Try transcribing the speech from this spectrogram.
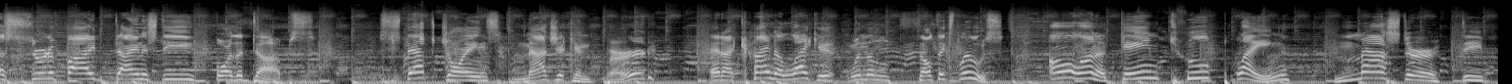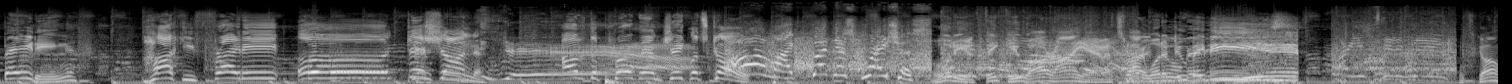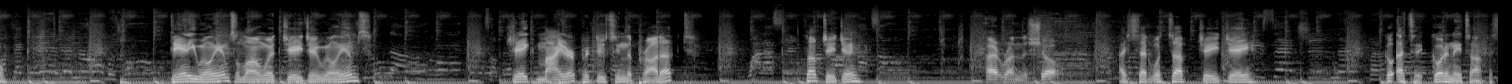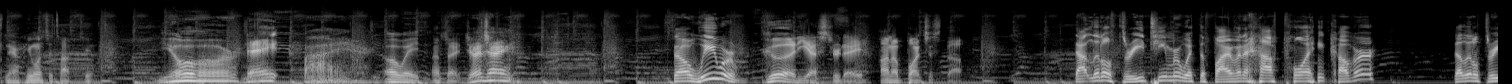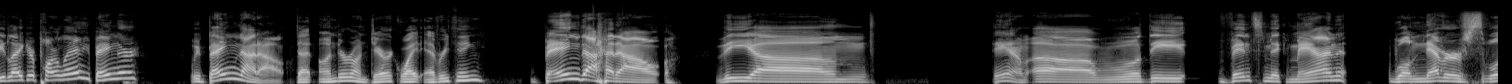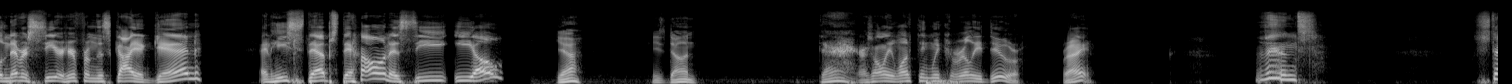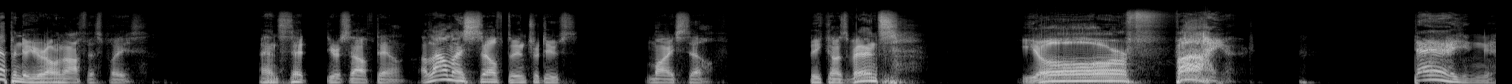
A certified dynasty for the Dubs. Steph joins Magic and Bird, and I kind of like it when the Celtics lose. All on a game two playing, master debating, Hockey Friday edition of the program. Jake, let's go. Oh my goodness gracious! Who do you think you are? I am. That's right. What a do, baby? Are go. Danny Williams along with JJ Williams. Jake Meyer producing the product. What's up, JJ? I run the show. I said, What's up, JJ? Go, that's it. Go to Nate's office now. He wants to talk to you. You're Nate. fired. Oh wait, I'm sorry, JJ. So we were good yesterday on a bunch of stuff. That little three teamer with the five and a half point cover, that little three legger parlay banger, we banged that out. that under on Derrick White everything. bang that out. The um damn, uh the Vince McMahon will never will never see or hear from this guy again and he steps down as CEO. Yeah, he's done. Dang, there's only one thing we can really do, right? Vince, step into your own office, please. And sit yourself down. Allow myself to introduce myself. Because, Vince, you're fired. Dang.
